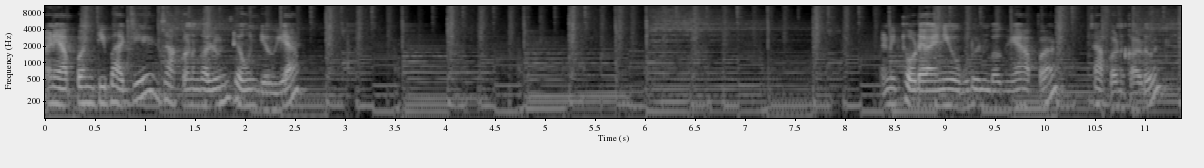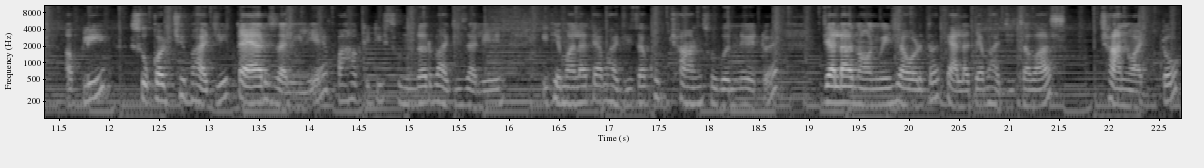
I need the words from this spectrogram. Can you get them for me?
आणि आपण ती भाजी झाकण घालून ठेवून देऊया. आणि थोड्या वेळाने उघडून बघूया आपण झाकण काढून. आपली सुकटची भाजी तयार झालेली आहे. पहा किती सुंदर भाजी झाली आहे. इथे मला त्या भाजीचा खूप छान सुगंध येतो आहे ज्याला नॉनव्हेज आवडतं त्याला त्या भाजीचा वास छान वाटतो.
